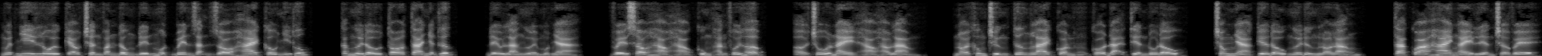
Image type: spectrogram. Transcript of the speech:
Nguyệt Nhi lôi kéo Trần Văn Đông đến một bên dặn dò hai câu nhị thúc, các ngươi đầu to ta nhận thức, đều là người một nhà, về sau hảo hảo cùng hắn phối hợp, ở chỗ này hảo hảo làm, nói không chừng tương lai còn có đại tiền đồ đâu, trong nhà kia đầu ngươi đừng lo lắng, ta quá hai ngày liền trở về,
